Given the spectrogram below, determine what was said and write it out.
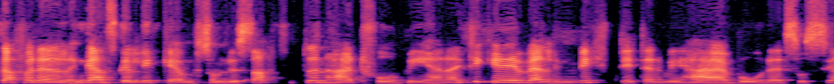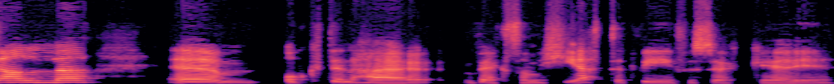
skaffa den ganska lika som du sagt, den här två benen. Jag tycker det är väldigt viktigt att vi har både sociala um, och den här verksamheten, att vi försöker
